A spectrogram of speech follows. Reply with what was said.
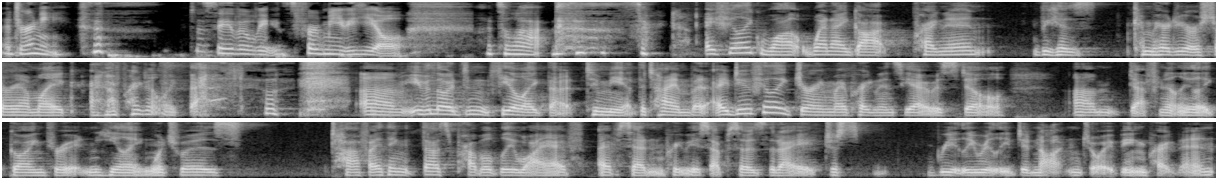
a journey, to say the least, for me to heal. That's a lot. I feel like while, when I got pregnant, because compared to your story, I'm like, I got pregnant like that. um, even though it didn't feel like that to me at the time. But I do feel like during my pregnancy, I was still um, definitely like going through it and healing, which was tough. I think that's probably why I've I've said in previous episodes that I just really really did not enjoy being pregnant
